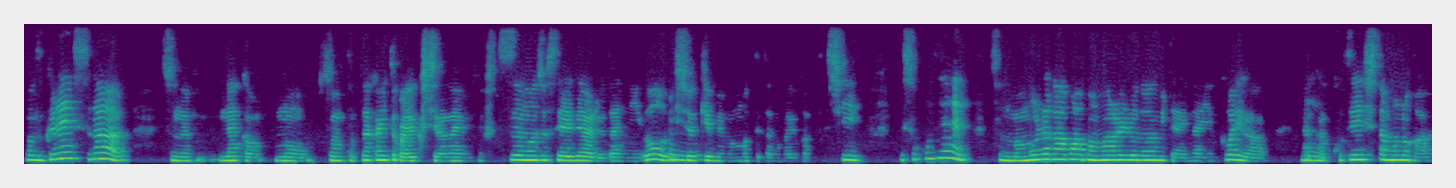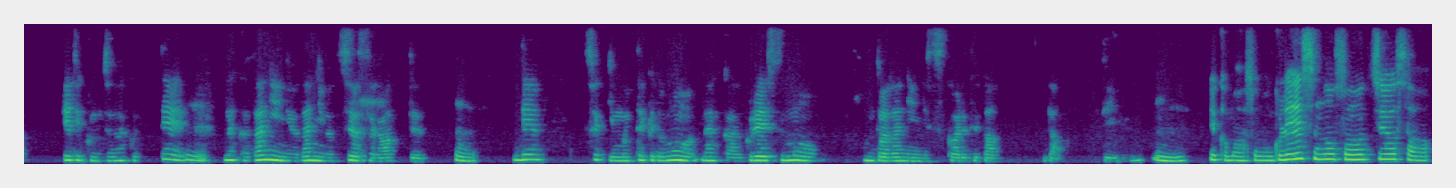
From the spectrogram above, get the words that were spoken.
まずグレースが、その、なんかもう、その戦いとかよく知らない、普通の女性であるダニーを一生懸命守ってたのが良かったし、でそこで、その守る側、守られる側みたいな役割が、なんか固定したものが出てくるんじゃなくって、うん。なんかダニーにはダニーの強さがあって、うんで、さっきも言ったけども、なんかグレースも本当はダニーに救われてたんだ。っていう。うん。ていうかまあ、そのグレースのその強さ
